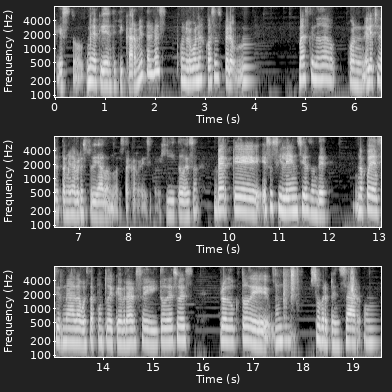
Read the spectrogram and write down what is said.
que esto me da que identificarme tal vez con algunas cosas, pero más que nada con el hecho de también haber estudiado ¿no? esta carrera de psicología y todo eso, ver que esos silencios donde no puede decir nada o está a punto de quebrarse y todo eso es producto de un sobrepensar, un,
